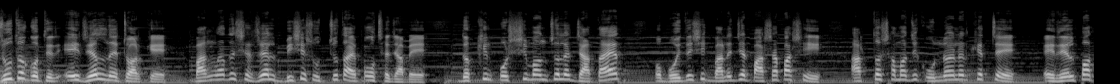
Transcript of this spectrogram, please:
দ্রুত গতির এই রেল নেটওয়ার্কে বাংলাদেশের রেল বিশেষ উচ্চতায় পৌঁছে যাবে। দক্ষিণ পশ্চিম অঞ্চলের যাতায়াত ও বৈদেশিক বাণিজ্যের পাশাপাশি আর্থসামাজিক উন্নয়নের ক্ষেত্রে এই রেলপথ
